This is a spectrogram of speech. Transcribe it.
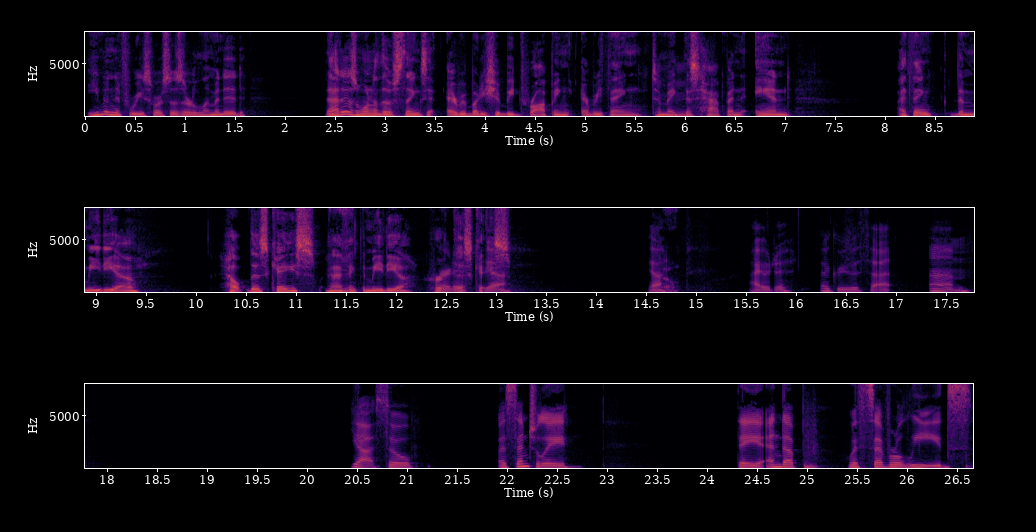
even if resources are limited, that is one of those things that everybody should be dropping everything to make Mm-hmm. this happen. And I think the media helped this case, and I think the media hurt, Mm-hmm. Hurt this case. yeah. Yeah. So. I would uh, agree with that. Um, yeah, so essentially, they end up with several leads,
